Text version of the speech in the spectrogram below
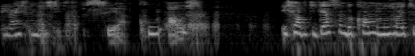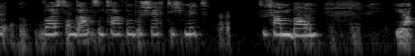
Ja, ich finde, es sieht sehr cool aus. Ich habe die gestern bekommen und heute war ich den ganzen Tag nur beschäftigt mit zusammenbauen. Ja,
